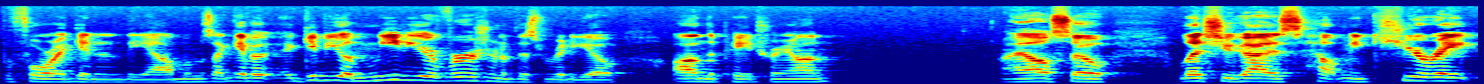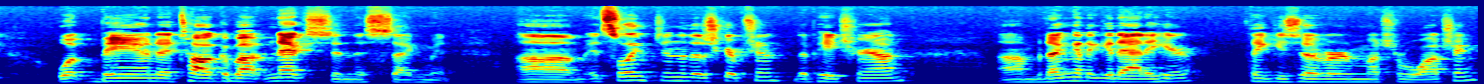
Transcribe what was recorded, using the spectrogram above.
before I get into the albums. I give, a, I give you a meatier version of this video on the Patreon. I also let you guys help me curate what band I talk about next in this segment. Um, it's linked in the description, the Patreon. Um, but I'm going to get out of here. Thank you so very much for watching.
